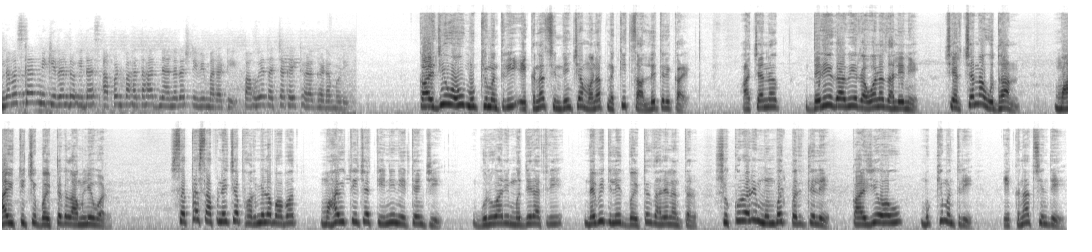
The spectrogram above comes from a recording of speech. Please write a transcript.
नमस्कार मी किरण रोहिदास. आपण पाहत आहात ज्ञानराज टीव्ही मराठी. पाहूयात आजच्या काही ठळक घडामोडी. काळजी वाहू मुख्यमंत्री एकनाथ शिंदेंच्या मनात नक्की चालले तरी काय? अचानक दरेगावी रवाना झाल्याने चर्चांना उधाण महायुतीची बैठक लांबणीवर. सत्ता स्थापनेच्या फॉर्म्युलाबाबत महायुतीच्या तिन्ही नेत्यांची गुरुवारी मध्यरात्री नवी दिल्लीत बैठक झाल्यानंतर शुक्रवारी मुंबईत परतलेले काळजीवाहू मुख्यमंत्री एकनाथ शिंदे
